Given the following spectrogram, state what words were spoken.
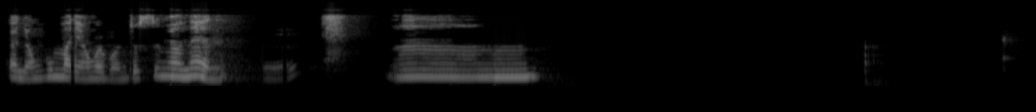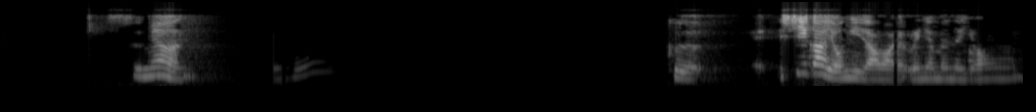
일단 0,0을 먼저 쓰면은 응. 음 쓰면. 그 C가 0이 나와요. 왜냐면은 0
